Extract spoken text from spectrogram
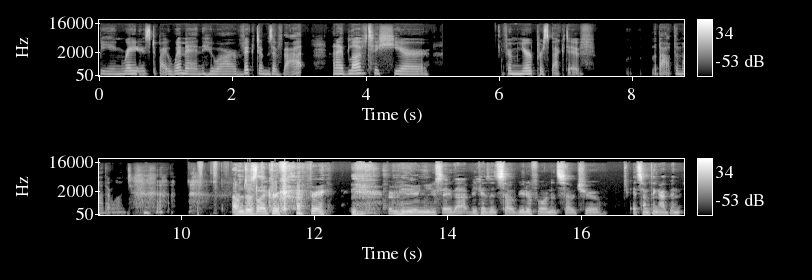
being raised by women who are victims of that. And I'd love to hear from your perspective about the mother wound. I'm just like recovering from hearing you say that because it's so beautiful and it's so true. It's something I've been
